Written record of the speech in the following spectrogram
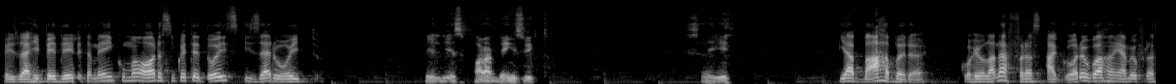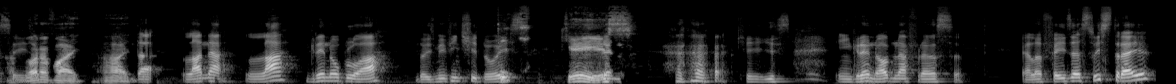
Fez o RP dele também com 1 hora 52 e 08. Beleza, parabéns, Victor. Isso aí. E a Bárbara Correu lá na França. Agora eu vou arranhar meu francês. Agora vai. vai. Da, lá na La Grenoblois 2022. Que, que isso? que isso. Em Grenoble, na França. Ela fez a sua estreia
